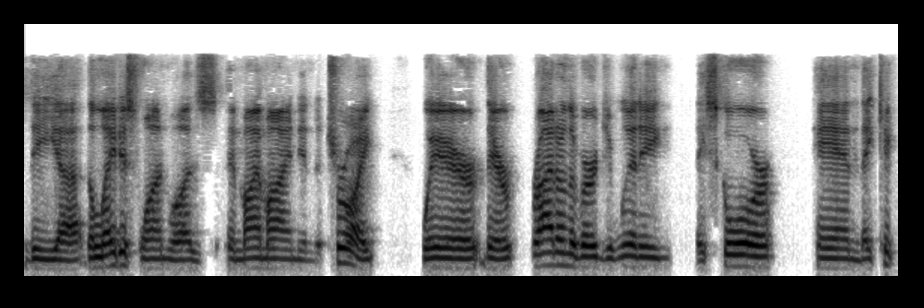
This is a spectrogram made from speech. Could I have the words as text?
the uh, the latest one was, in my mind, in Detroit, where they're right on the verge of winning, they score, and they kick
